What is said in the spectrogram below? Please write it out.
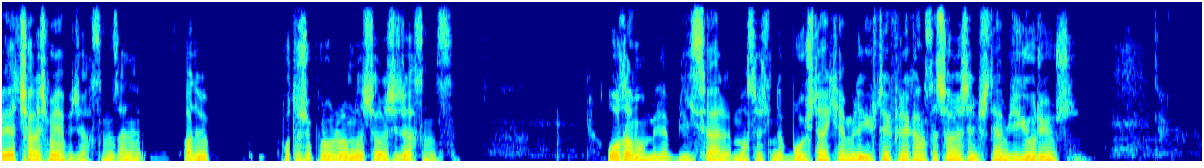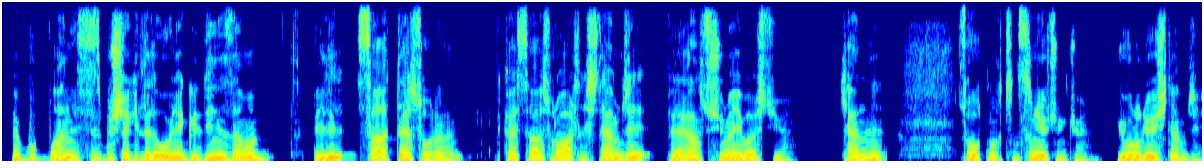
Veya çalışma yapacaksınız. Hani Adobe Photoshop programında çalışacaksınız. O zaman bile bilgisayar masa üstünde boştayken bile yüksek frekansta çalışıp işlemciyi yoruyor. Ve bu hani siz bu şekilde de oyuna girdiğiniz zaman belli saatler sonra hani birkaç saat sonra artık işlemci frekans düşürmeye başlıyor. Kendini soğutmak için ısınıyor çünkü. Yoruluyor işlemci.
